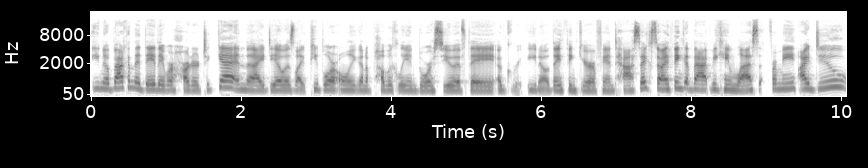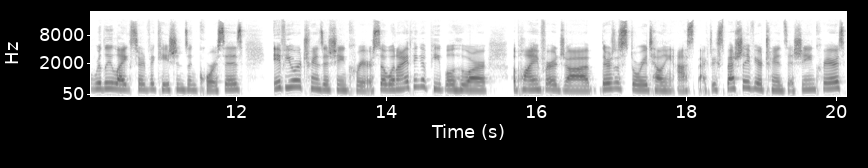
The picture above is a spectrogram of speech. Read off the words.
you know, back in the day, they were harder to get. And the idea was like people are only going to publicly endorse you if they agree, you know, they think you're fantastic. So I think that became less for me. I do really like certifications and courses if you are transitioning careers. So when I think of people who are applying for a job, there's a storytelling aspect, especially if you're transitioning careers.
